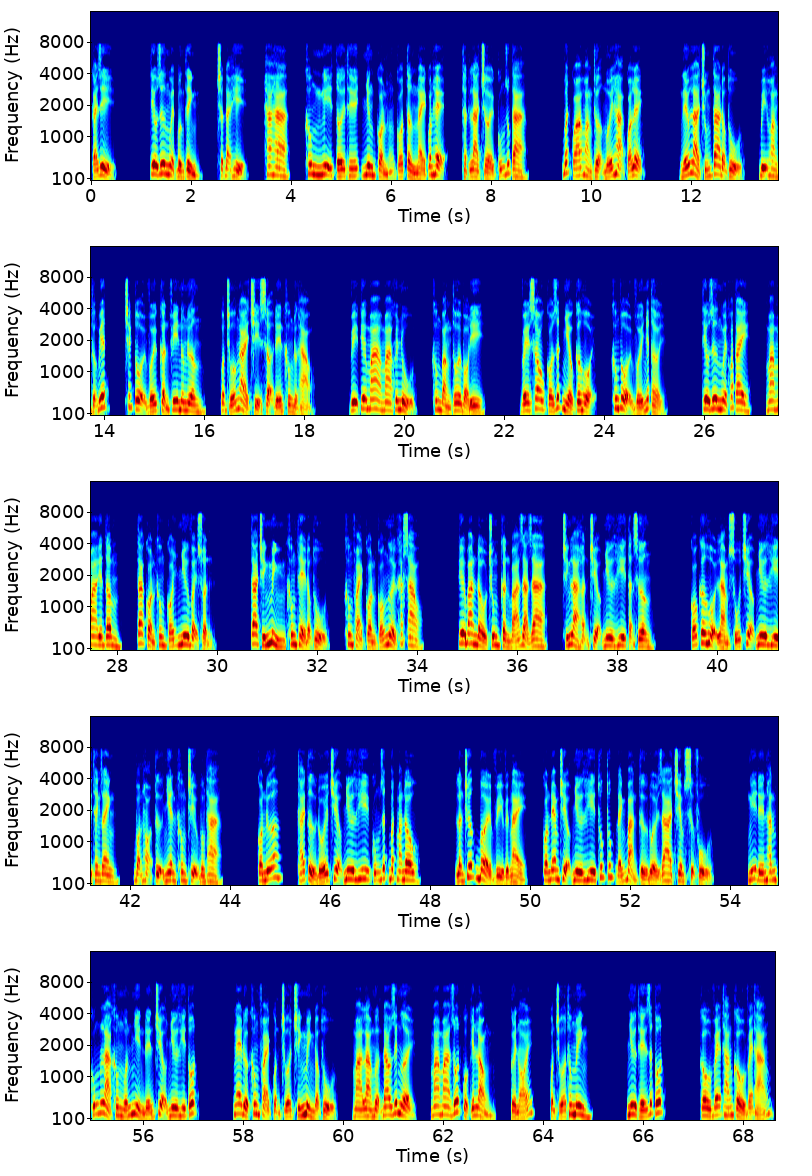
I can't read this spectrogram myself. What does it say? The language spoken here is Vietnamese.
Cái gì? Tiêu Dương Nguyệt bừng tỉnh, chợt đại hỉ, ha ha, không nghĩ tới thế nhưng còn có tầng này quan hệ, thật là trời cũng giúp ta. Bất quá Hoàng thượng mới hạ quá lệnh. Nếu là chúng ta động thủ, bị Hoàng thượng biết, trách tội với Cẩn Phi nương nương, quân chúa ngài chỉ sợ đến không được hảo. Vị kia ma ma khuyên đủ, không bằng thôi bỏ đi. Về sau có rất nhiều cơ hội, không vội với nhất thời. Tiêu Dương Nguyệt khoát tay, ma ma yên tâm, ta còn không có như vậy xuẩn. Ta chính mình không thể động thủ, không phải còn có người khác sao. kia ban đầu chung cần bá giả ra, chính là hận triệu như hy tận xương. Có cơ hội làm xú triệu như hy thanh danh, bọn họ tự nhiên không chịu buông tha. Còn nữa, thái tử đối triệu như hy cũng rất bất mãn đâu. Lần trước bởi vì việc này, còn đem triệu như hy thúc thúc đánh bản tử đuổi ra chiêm sự phủ. Nghĩ đến hắn cũng là không muốn nhìn đến triệu như hy tốt. Nghe được không phải quận chúa chính mình động thủ, mà là mượn đao giết người, ma ma rốt cuộc kiên lòng, cười nói, quận chúa thông minh. Như thế rất tốt. Cầu vẽ tháng cầu vẽ tháng.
